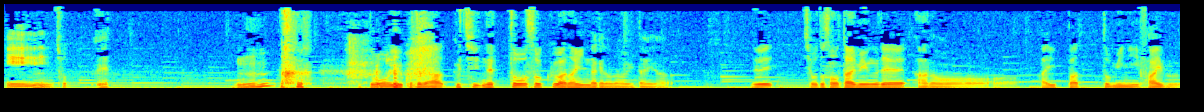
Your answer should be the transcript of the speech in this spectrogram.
えー。うん、ちょっと、え、ん？どういうことだ？うちネット遅くはないんだけどな、みたいな。で、ちょうどそのタイミングで、あのー iPad mini 5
